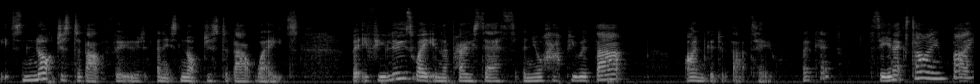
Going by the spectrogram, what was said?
It's not just about food and it's not just about weight. But if you lose weight in the process and you're happy with that, I'm good with that too. Okay? See you next time. Bye.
